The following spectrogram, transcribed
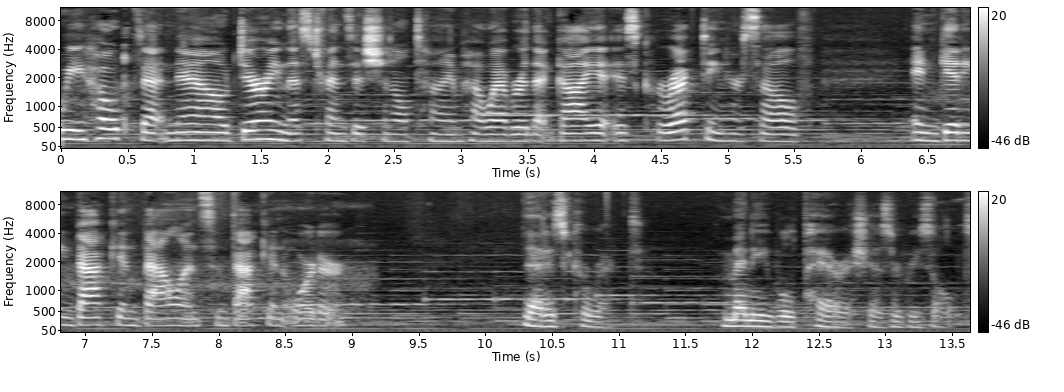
We hope that now, during this transitional time, however, that Gaia is correcting herself and getting back in balance and back in order. That is correct. Many will perish as a result,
